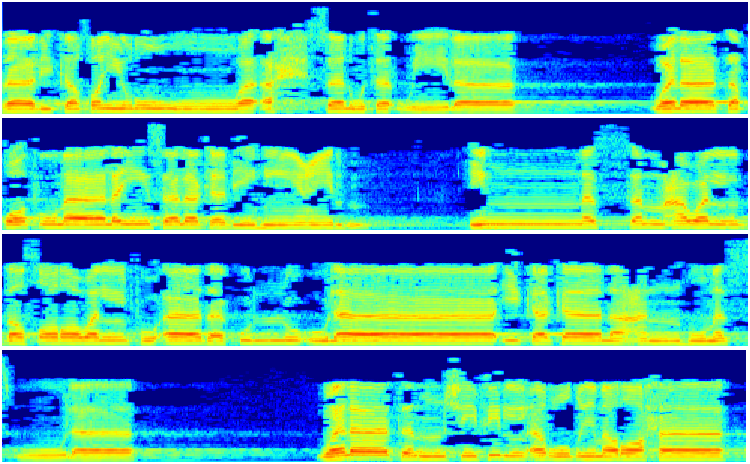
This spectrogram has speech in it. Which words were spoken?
ذَلِكَ خَيْرٌ وَأَحْسَنُ تَأْوِيلًا. وَلَا تَقْفُ مَا لَيْسَ لَكَ بِهِ عِلْمٌ. إِنَّ السَّمْعَ وَالْبَصَرَ وَالْفُؤَادَ كُلُّ أُولَئِكَ كَانَ عَنْهُ مَسْئُولًا وَلَا تَمْشِ فِي الْأَرْضِ مَرَحًا.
